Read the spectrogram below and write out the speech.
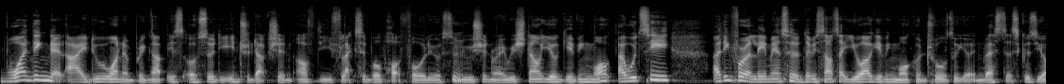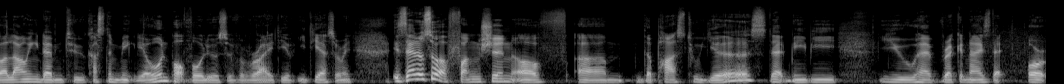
One thing that I do want to bring up is also the introduction of the flexible portfolio solution, right? Which now you're giving more. I would say, I think for a layman term, it sounds like you are giving more control to your investors because you're allowing them to custom make their own portfolios with a variety of ETFs. Right? Is that also a function of um, the past two years that maybe you have recognized that, or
